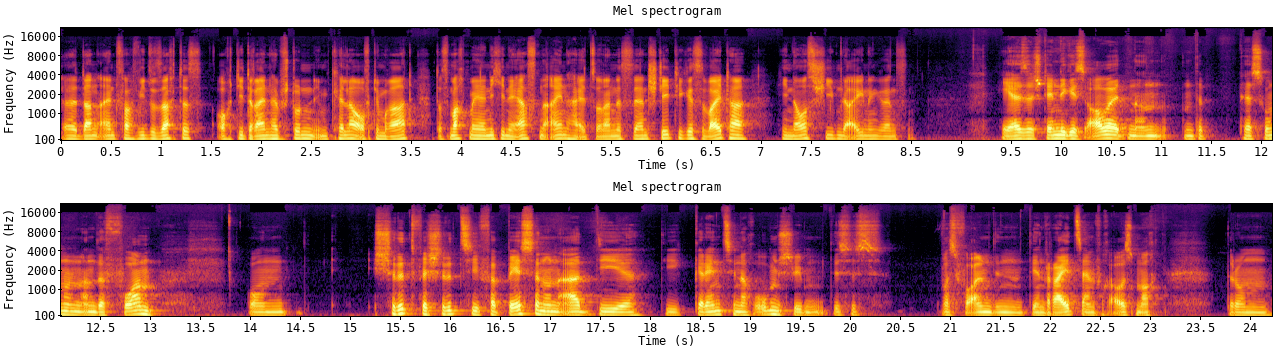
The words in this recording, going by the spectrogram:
äh, dann einfach, wie du sagtest, auch die dreieinhalb Stunden im Keller auf dem Rad, das macht man ja nicht in der ersten Einheit, sondern es ist ja ein stetiges Weiter hinausschieben der eigenen Grenzen. Ja, also ständiges Arbeiten an, an der Person und an der Form und Schritt für Schritt sie verbessern und auch die die Grenze nach oben schieben. Das ist, was vor allem den, den Reiz einfach ausmacht. Darum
